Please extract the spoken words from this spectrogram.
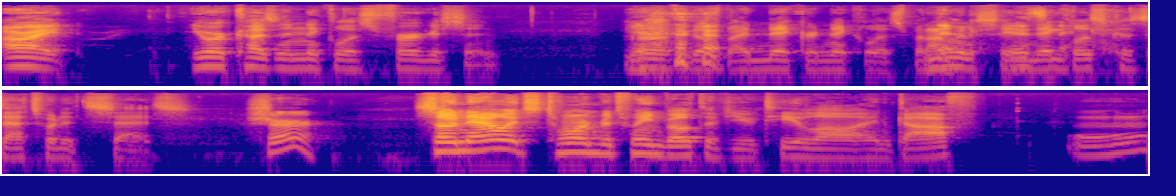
All right, your cousin Nicholas Ferguson. I don't know if it goes by Nick or Nicholas, but I'm going to say It's Nicholas Nick. because that's what it says. Sure. So now it's torn between both of you, T Law and Goff. Mm-hmm.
